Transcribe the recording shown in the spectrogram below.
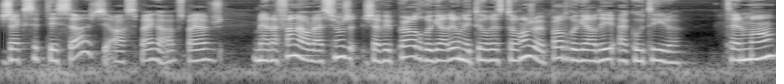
j'acceptais ça. Je dis, ah, c'est pas grave, c'est pas grave. Mais à la fin de la relation, j'avais peur de regarder. On était au restaurant, j'avais peur de regarder à côté, là. Tellement,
